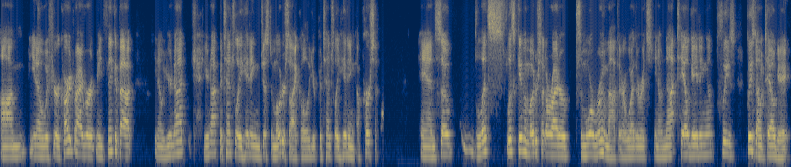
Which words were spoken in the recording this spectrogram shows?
Um, you know, if you're a car driver, I mean, think about you know you're not you're not potentially hitting just a motorcycle you're potentially hitting a person and so let's let's give a motorcycle rider some more room out there whether it's you know not tailgating them. Please please don't tailgate.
